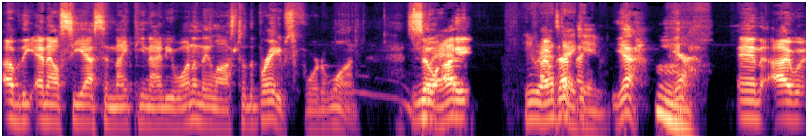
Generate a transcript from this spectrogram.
of the NLCS in 1991, and they lost to the Braves four to one. So you I you were at that, that game, yeah, mm. yeah, and I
